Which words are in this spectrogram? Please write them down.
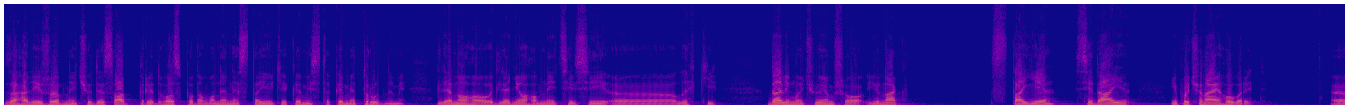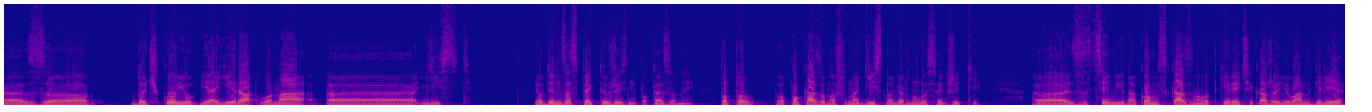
Взагалі, жодні чудеса перед Господом вони не стають якимись такими трудними. Для нього, для нього вони ці всі е, легкі. Далі ми чуємо, що юнак стає, сідає і починає говорити. Е, з дочкою Яїра вона е, їсть. І один з аспектів житті показаний. Тобто показано, що вона дійсно вернулася к житті. Е, З цим юнаком сказано, от такі речі каже Євангеліє,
